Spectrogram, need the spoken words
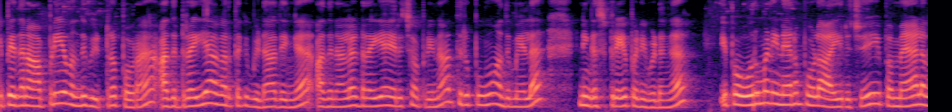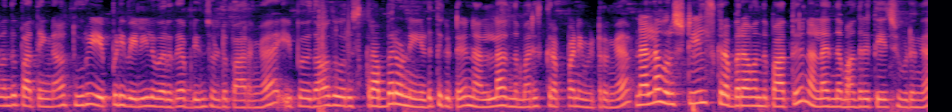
இப்போ இதை நான் அப்படியே வந்து விட்டுற போகிறேன் அது ட்ரை ஆகிறதுக்கு விடாதீங்க. அது நல்லா ட்ரை ஆயிருச்சு அப்படின்னா திருப்பவும் அது மேலே நீங்கள் ஸ்ப்ரே பண்ணி விடுங்க. இப்போ ஒரு மணி நேரம் போல் ஆயிடுச்சு இப்போ மேலே வந்து பார்த்தீங்கன்னா துரு எப்படி வெளியில் வருது அப்படின்னு சொல்லிட்டு பாருங்கள் இப்போ ஏதாவது ஒரு ஸ்க்ரப்பர் ஒன்று எடுத்துக்கிட்டு நல்லா இந்த மாதிரி ஸ்க்ரப் பண்ணி விட்டுருங்க. நல்ல ஒரு ஸ்டீல் ஸ்க்ரப்பராக வந்து பார்த்து நல்லா இந்த மாதிரி தேய்ச்சி விடுங்க.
